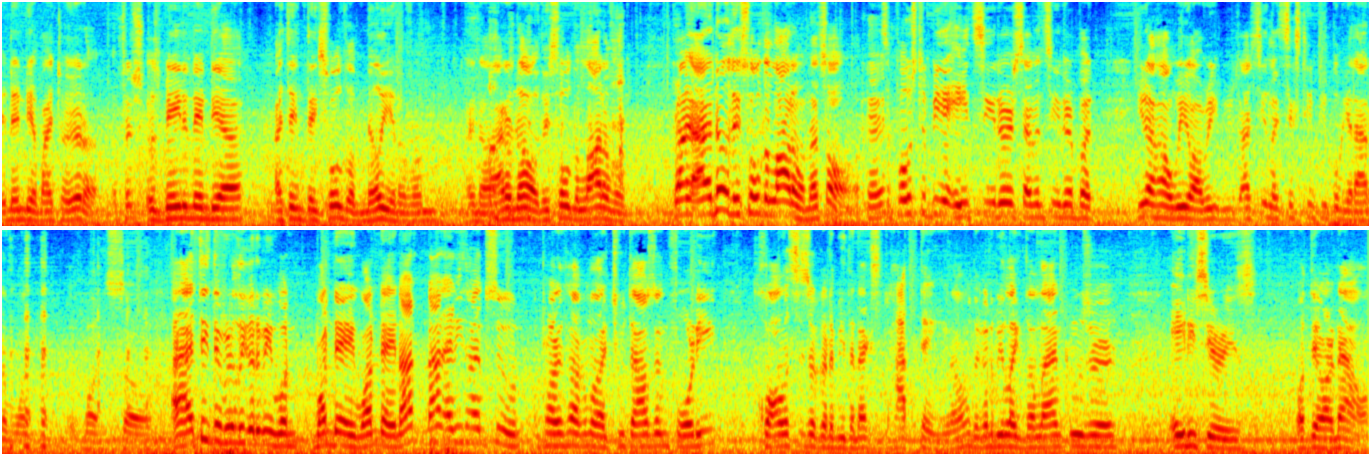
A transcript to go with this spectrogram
in India by Toyota. Official. It was made in India. I think they sold a million of them. I know. I don't know. They sold a lot of them. Probably, I know they sold a lot of them. That's all. Okay. It's supposed to be an eight-seater, seven-seater, but you know how we are. We, I've seen like 16 people get out of one at once. So I, I think they're really going to be one one day. One day, not not anytime soon. I'm probably talking about like 2040. Qualises are going to be the next hot thing. You know, they're going to be like the Land Cruiser 80 series what they are now.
